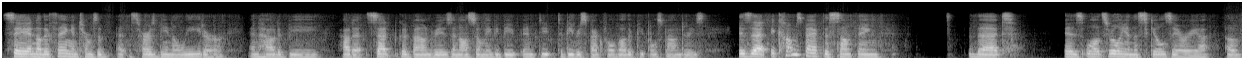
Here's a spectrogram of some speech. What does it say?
say another thing in terms of, as far as being a leader and how to be, how to set good boundaries and also maybe be, and to be respectful of other people's boundaries is that it comes back to something that is well it's really in the skills area of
